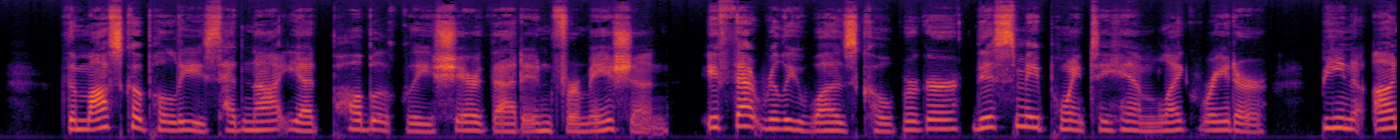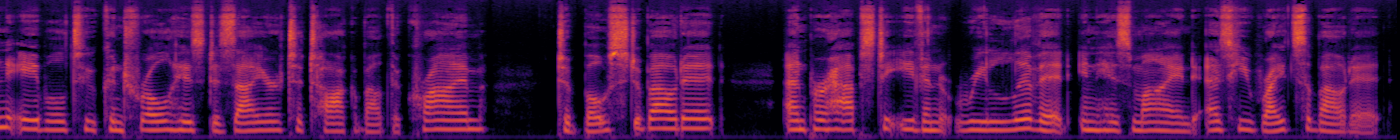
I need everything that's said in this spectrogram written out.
The Moscow police had not yet publicly shared that information. If that really was Kohberger, this may point to him, like Rader, being unable to control his desire to talk about the crime, to boast about it, and perhaps to even relive it in his mind as he writes about it.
